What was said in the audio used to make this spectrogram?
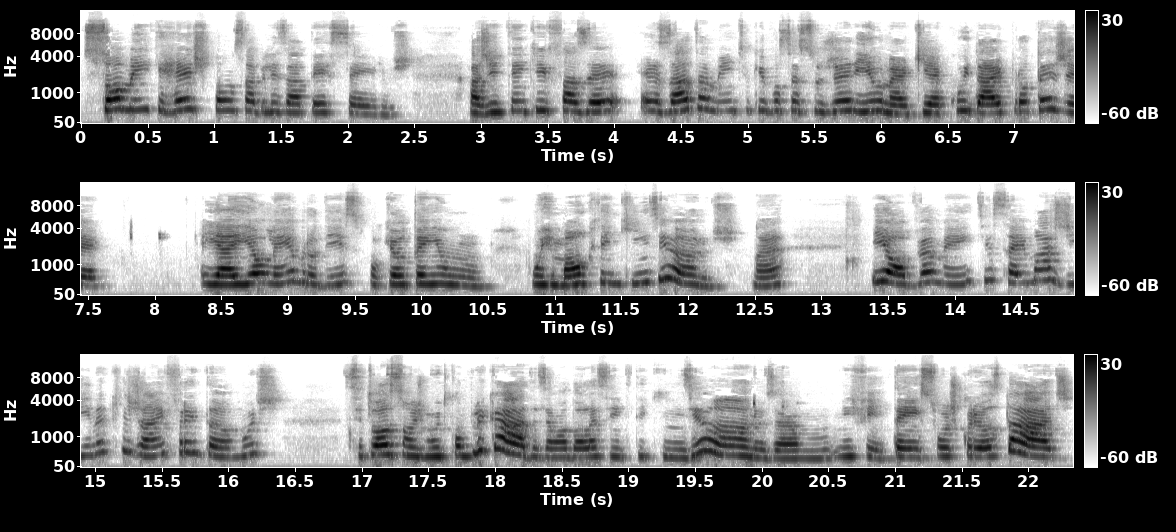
somente responsabilizar terceiros. A gente tem que fazer exatamente o que você sugeriu, né? Que é cuidar e proteger. E aí eu lembro disso porque eu tenho um, um irmão que tem 15 anos, né? E, obviamente, você imagina que já enfrentamos situações muito complicadas. É um adolescente de 15 anos, é um, enfim, tem suas curiosidades,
